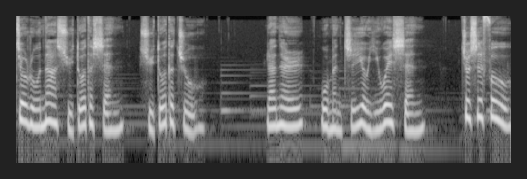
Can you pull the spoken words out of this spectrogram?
就如那许多的神、许多的主。然而我们只有一位神，就是父，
